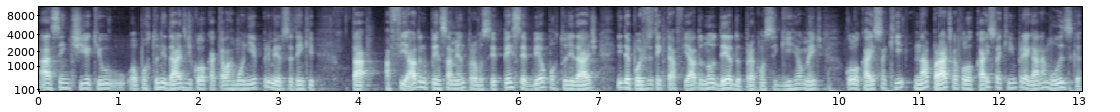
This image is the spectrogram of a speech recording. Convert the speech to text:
ah, sentir aqui o, a oportunidade de colocar aquela harmonia, primeiro você tem que estar tá afiado no pensamento para você perceber a oportunidade e depois você tem que estar tá afiado no dedo para conseguir realmente colocar isso aqui na prática, colocar isso aqui empregar na música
